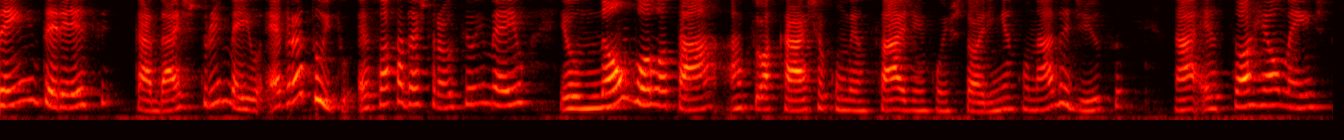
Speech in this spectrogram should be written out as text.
tem interesse, cadastre o e-mail. É gratuito, é só cadastrar o seu e-mail. Eu não vou lotar a sua caixa com mensagem, com historinha, com nada disso, tá? É só realmente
